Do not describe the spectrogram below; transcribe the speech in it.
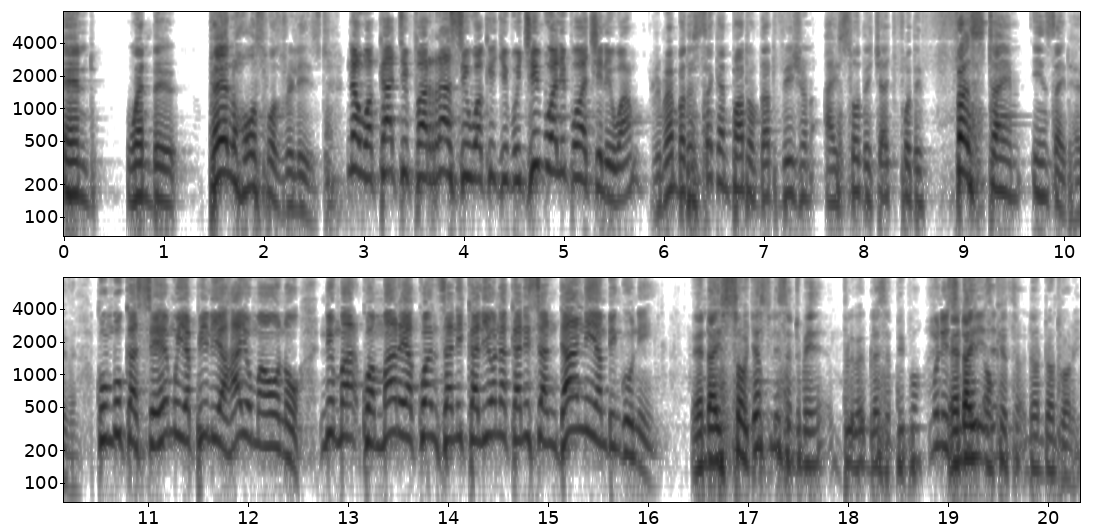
And when the pale horse was released, na wakati farasi wa kijivujivu walipoachiliwa remember the second part of that vision, I saw the church for the first time inside heaven. kumbuka sehemu ya pili ya hayo maono ni ma, kwa mara ya kwanza nikaliona kanisa ndani ya mbinguni And I saw, just listen to me, blessed people. And I, okay, don't, don't worry.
